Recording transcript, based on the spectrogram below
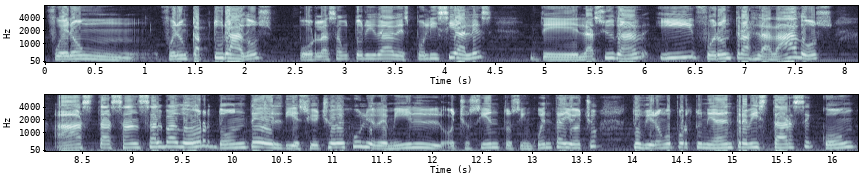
fueron, fueron capturados por las autoridades policiales de la ciudad y fueron trasladados hasta San Salvador, donde el 18 de julio de 1858 tuvieron oportunidad de entrevistarse con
